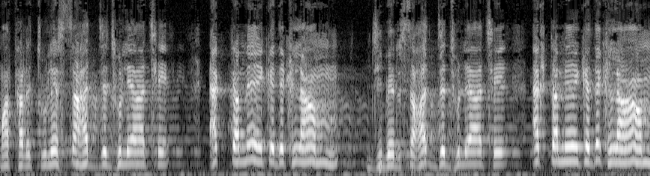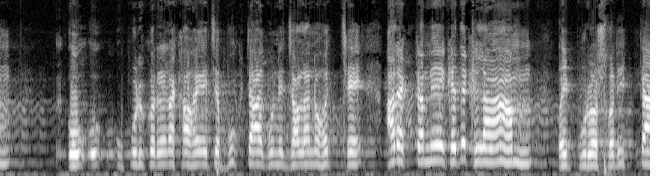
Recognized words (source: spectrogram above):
মাথার চুলের সাহায্যে ঝুলে আছে। একটা মেয়েকে দেখলাম জীবের সাহায্যে ঝুলে আছে। একটা মেয়েকে দেখলাম উপর করে রাখা হয়েছে, বুকটা আগুনে জ্বালানো হচ্ছে। আর একটা মেয়েকে দেখলাম, ওই পুরো শরীরটা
